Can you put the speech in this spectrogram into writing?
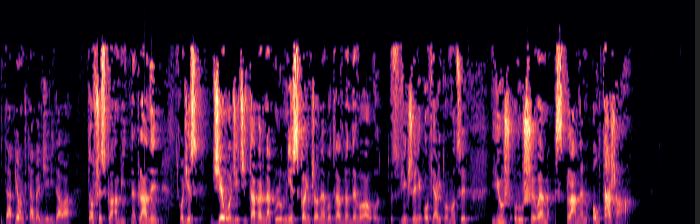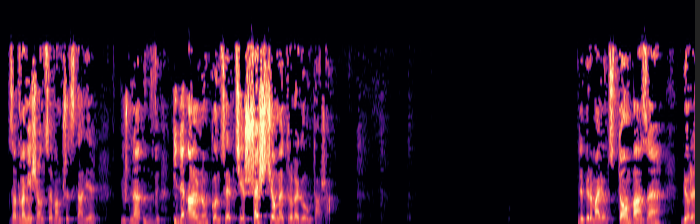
I ta piątka będzie widała to wszystko ambitne plany, choć jest dzieło dzieci tabernakulum nieskończone, bo teraz będę wołał o zwiększenie ofiar i pomocy. Już ruszyłem z planem ołtarza. Za dwa miesiące Wam przedstawię już na idealną koncepcję sześciometrowego ołtarza. I dopiero mając tą bazę, biorę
